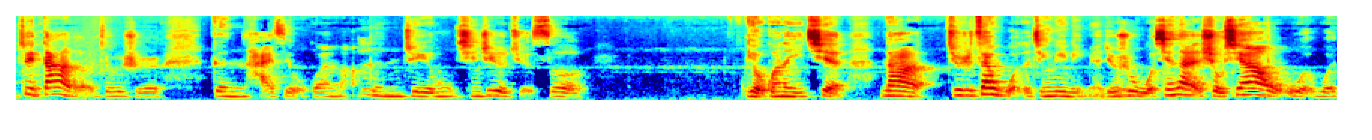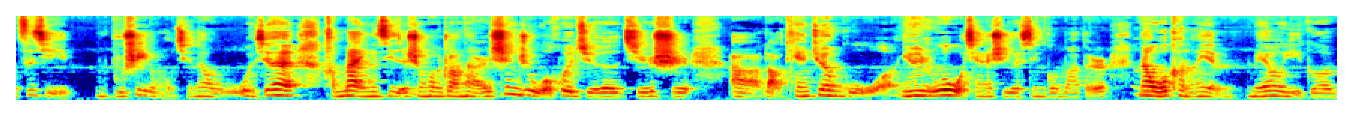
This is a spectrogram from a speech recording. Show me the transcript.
最大的就是跟孩子有关嘛，跟这个母亲这个角色。有关的一切，那就是在我的经历里面，就是我现在首先啊，我我自己不是一个母亲，那我现在很满意自己的生活状态，而甚至我会觉得其实是啊，老天眷顾我，因为如果我现在是一个 single mother，那我可能也没有一个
